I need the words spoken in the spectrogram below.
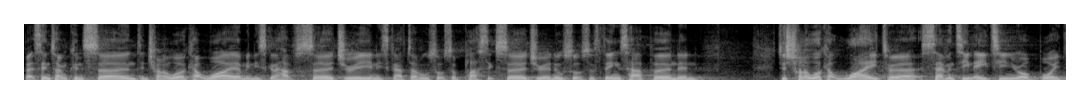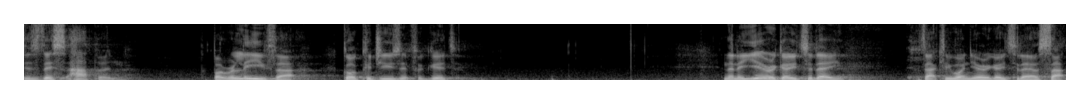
but at the same time, concerned and trying to work out why. I mean, he's going to have surgery and he's going to have to have all sorts of plastic surgery and all sorts of things happen. And just trying to work out why to a 17, 18 year old boy does this happen. But relieved that God could use it for good. And then a year ago today, exactly one year ago today, I sat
